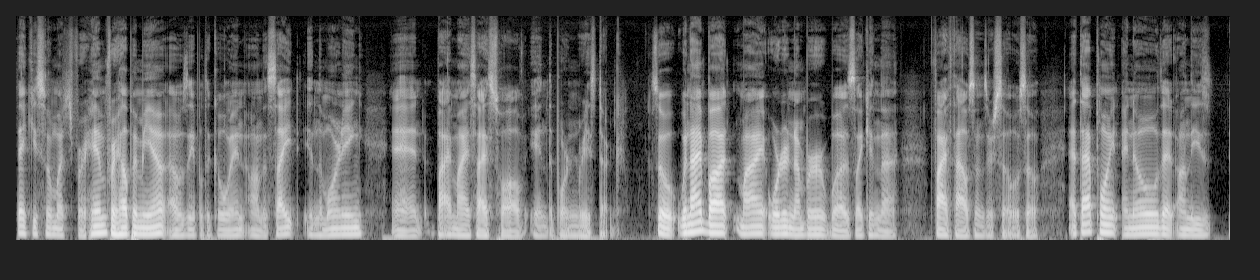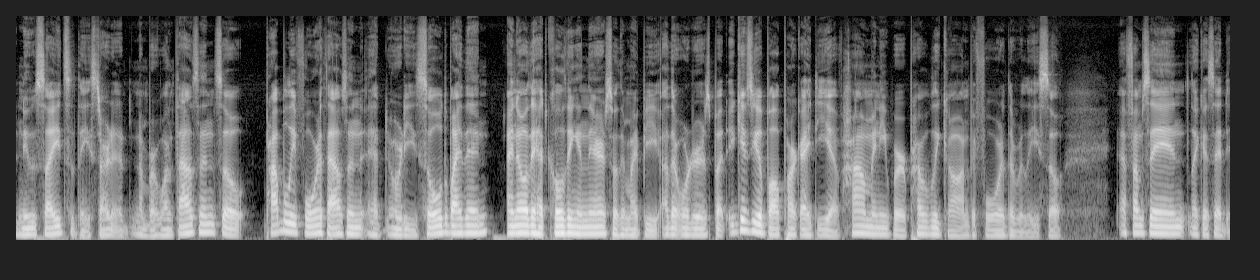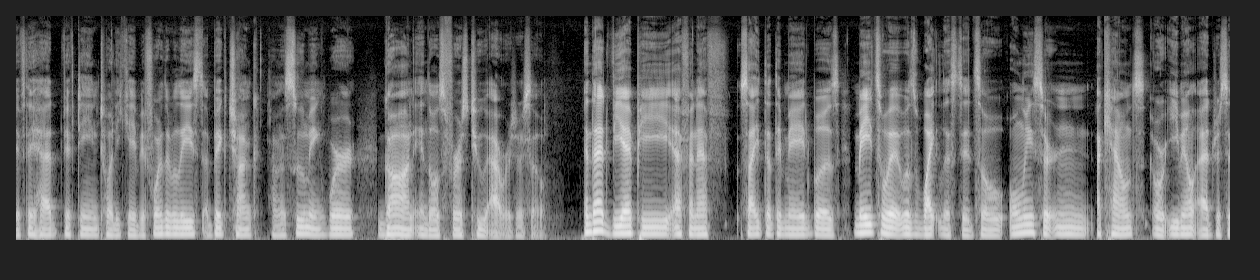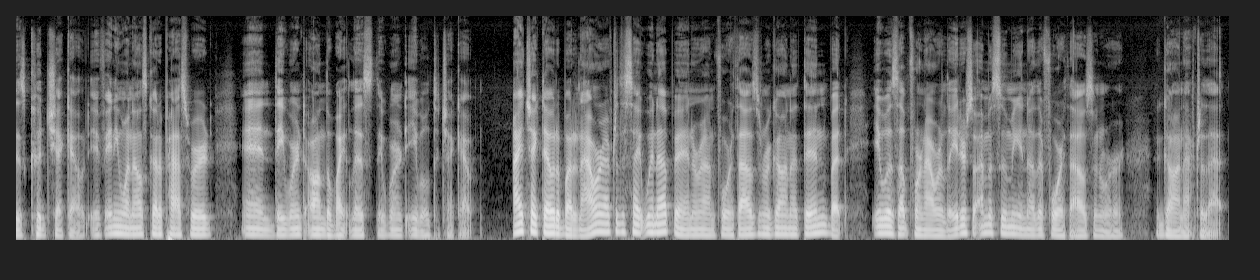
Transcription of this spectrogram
thank you so much for him for helping me out. I was able to go in on the site in the morning and buy my size 12 in the born and raised dunk. So when I bought, my order number was like in the 5,000s or so. So at that point, I know that on these new sites, they start at number 1,000. So probably 4,000 had already sold by then. I know they had clothing in there, so there might be other orders, but it gives you a ballpark idea of how many were probably gone before the release. So if I'm saying, like I said, if they had 15, 20K before the release, a big chunk, I'm assuming, were gone in those first two hours or so. And that VIP FNF site that they made was made so it was whitelisted. So only certain accounts or email addresses could check out. If anyone else got a password and they weren't on the whitelist, they weren't able to check out. I checked out about an hour after the site went up, and around 4,000 were gone at then, but it was up for an hour later, so I'm assuming another 4,000 were gone after that.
